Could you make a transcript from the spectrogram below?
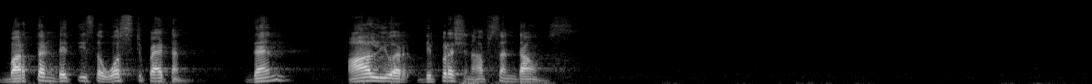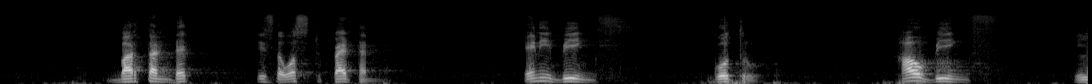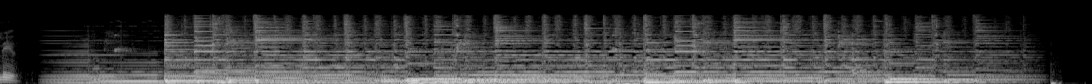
Birth and death is the worst pattern. Then all your depression, ups and downs. Birth and death is the worst pattern any beings go through. How beings live.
